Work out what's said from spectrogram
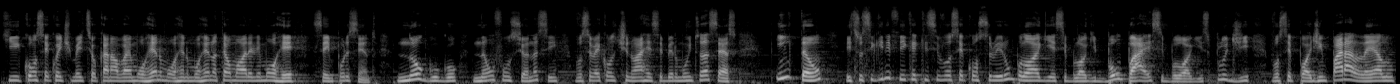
que consequentemente seu canal vai morrendo, morrendo, morrendo, até uma hora ele morrer 100%. No Google não funciona assim. Você vai continuar recebendo muitos acessos. Então, isso significa que se você construir um blog e esse blog bombar, esse blog explodir, você pode em paralelo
